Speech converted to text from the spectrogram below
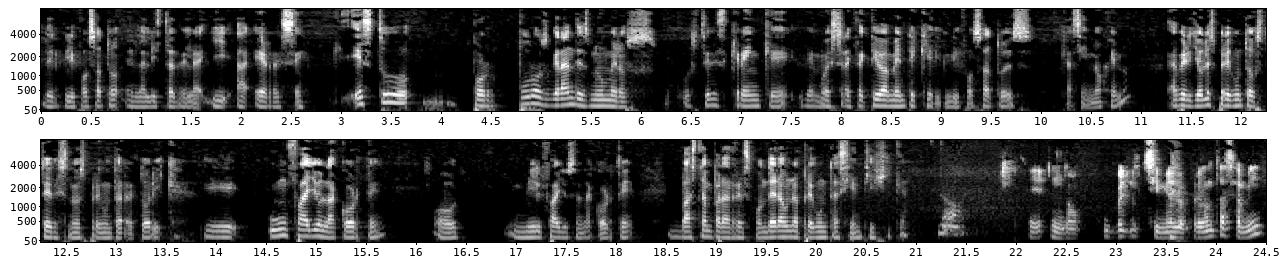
del glifosato en la lista de la IARC. Esto por puros grandes números, ¿ustedes creen que demuestra efectivamente que el glifosato es carcinógeno? A ver, yo les pregunto a ustedes, no es pregunta retórica. un fallo en la corte o mil fallos en la corte bastan para responder a una pregunta científica? No. Eh, no. si me lo preguntas a mí,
